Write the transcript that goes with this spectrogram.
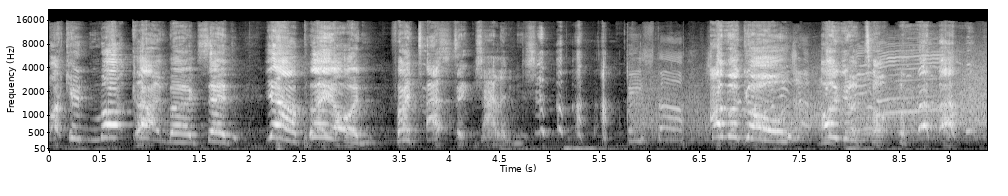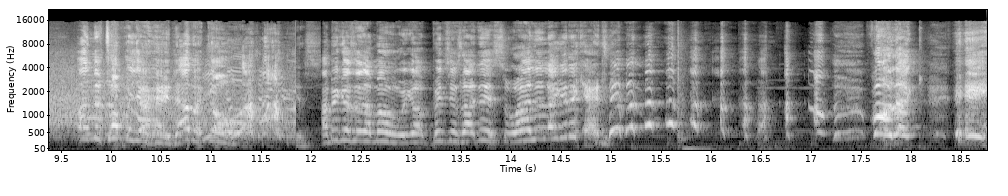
Fucking Mark Kleinberg said, Star. Have a goal on your top, on the top of your head. Have a goal." and because of that moment, we got pictures like this where I look like an kid. Bro, look, he,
